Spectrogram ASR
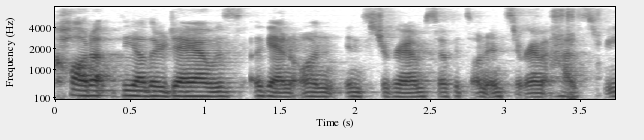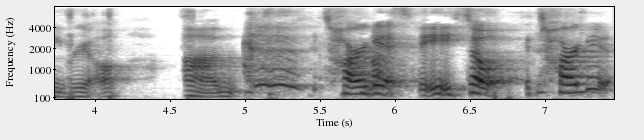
caught up the other day. I was again on Instagram, so if it's on Instagram, it has to be real. Um, Target. So Target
